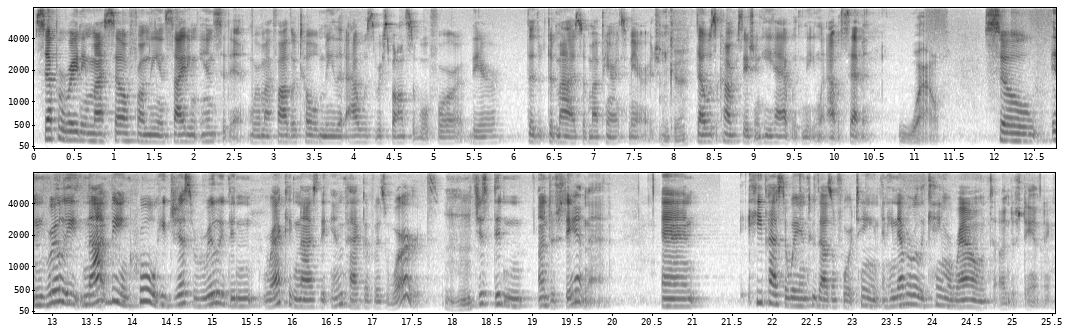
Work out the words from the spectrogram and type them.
Separating myself from the inciting incident where my father told me that I was responsible for their the demise of my parents' marriage. Okay. That was a conversation he had with me when I was seven. Wow. So, and really not being cruel, he just really didn't recognize the impact of his words. Mm-hmm. He just didn't understand that. And he passed away in 2014, and he never really came around to understanding.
